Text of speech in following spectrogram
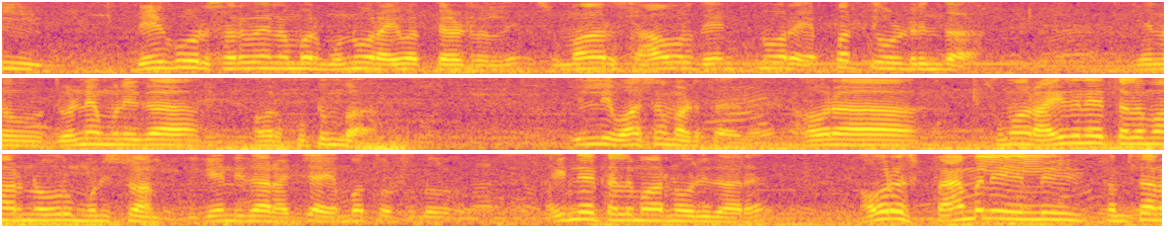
ಈ ಬೇಗೂರು ಸರ್ವೆ ನಂಬರ್ ಮುನ್ನೂರ ಐವತ್ತೆರಡರಲ್ಲಿ ಸುಮಾರು ಸಾವಿರದ ಎಂಟುನೂರ ಎಪ್ಪತ್ತೇಳರಿಂದ ಏನು ದೊಣ್ಣೆ ಮುನಿಗ ಅವರ ಕುಟುಂಬ ಇಲ್ಲಿ ವಾಸ ಮಾಡ್ತಾ ಇದೆ. ಅವರ ಸುಮಾರು ಐದನೇ ತಲೆಮಾರಿನವರು ಮುನಿಸ್ವಾಮಿ. ಈಗೇನಿದ್ದಾರೆ ಅಜ್ಜ ಎಂಬತ್ತು ವರ್ಷದವರು. ಐದನೇ ತಲೆಮಾರಿನವರು ಇದ್ದಾರೆ. ಅವರ ಫ್ಯಾಮಿಲಿ ಇಲ್ಲಿ ಸಂಸಾರ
